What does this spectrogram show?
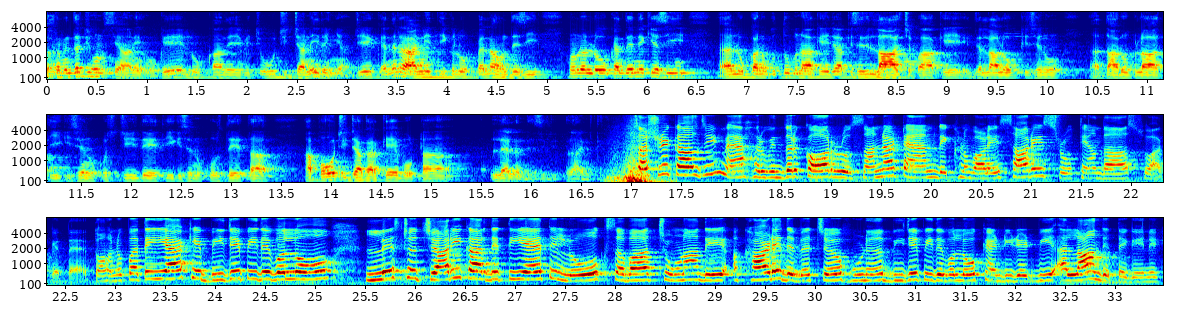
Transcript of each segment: ਹਰਮਿੰਦਰ ਜੀ ਹੁਣ ਸਿਆਣੇ ਹੋ ਗਏ ਲੋਕਾਂ ਦੇ ਵਿੱਚ ਉਹ ਚੀਜ਼ਾਂ ਨਹੀਂ ਰਹੀਆਂ। ਜੇ ਕਹਿੰਦੇ ਨਾ ਰਾਜਨੀਤਿਕ ਲੋਕ ਪਹਿਲਾਂ ਹੁੰਦੇ ਸੀ ਹੁਣ ਲੋਕ ਕਹਿੰਦੇ ਨੇ ਕਿ ਅਸੀਂ ਲੋਕਾਂ ਨੂੰ ਬੁੱਧੂ ਬਣਾ ਕੇ ਜਾਂ ਕਿਸੇ ਦੇ ਲਾਲਚ ਪਾ ਕੇ ਜਾਂ ਲਾ ਲਓ ਕਿਸੇ ਨੂੰ ਅ, ਦਾਰੂ ਪਿਲਾਤੀ ਕਿਸੇ ਨੂੰ ਕੁਝ ਚੀਜ਼ ਦੇਤੀ ਕਿਸੇ ਨੂੰ ਕੁਝ ਦੇਤਾ ਆਪਾਂ ਉਹ ਚੀਜ਼ਾਂ ਕਰਕੇ ਵੋਟਾਂ ਲੈ ਲੈਂਦੇ ਸੀ ਰਾਜਨੀਤਿਕ। ਸਤਿ ਸ਼੍ਰੀ ਅਕਾਲ ਜੀ, ਮੈਂ ਹਰਵਿੰਦਰ ਕੌਰ, ਰੋਜ਼ਾਨਾ ਟਾਈਮ ਦੇਖਣ ਵਾਲੇ ਸਾਰੇ ਸਰੋਤਿਆਂ ਦਾ ਸਵਾਗਤ ਹੈ। ਤੁਹਾਨੂੰ ਪਤਾ ਹੀ ਹੈ ਕਿ ਬੀਜੇਪੀ ਦੇ ਵੱਲੋਂ ਲਿਸਟ ਜਾਰੀ ਕਰ ਦਿੱਤੀ ਹੈ ਤੇ ਲੋਕ ਸਭਾ ਚੋਣਾਂ ਦੇ ਅਖਾੜੇ ਦੇ ਵਿੱਚ ਹੁਣ ਬੀਜੇਪੀ ਦੇ ਵੱਲੋਂ ਕੈਂਡੀਡੇਟ ਵੀ ਐਲਾਨ ਦਿੱਤੇ ਗਏ ਨੇ।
